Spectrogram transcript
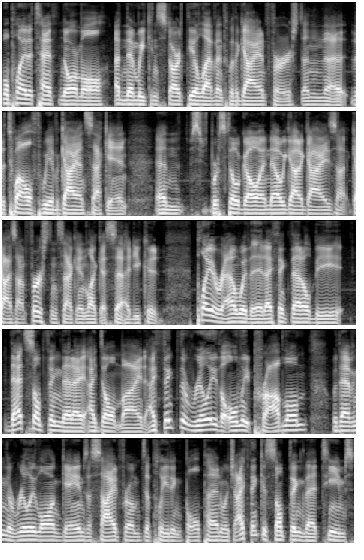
we'll play the 10th normal, and then we can start the 11th with a guy on first, and the the 12th we have a guy on second, and we're still going. Now we got a guys uh, guys on first and second. Like I said, you could play around with it. I think that'll be that's something that I, I don't mind. I think the really the only problem with having the really long games, aside from depleting bullpen, which I think is something that teams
